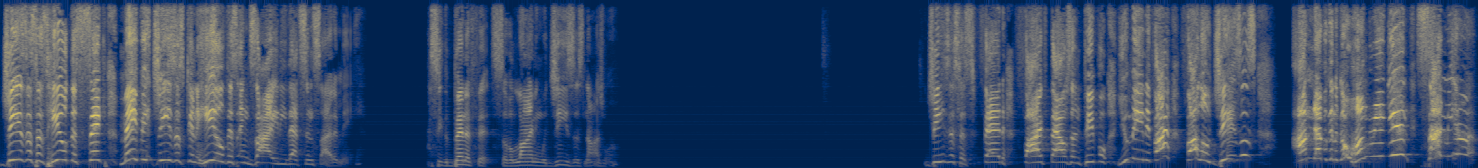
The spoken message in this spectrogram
Jesus has healed the sick. Maybe Jesus can heal this anxiety that's inside of me. I see the benefits of aligning with Jesus, Najwa. Jesus has fed 5,000 people. You mean if I follow Jesus, I'm never going to go hungry again? Sign me up.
